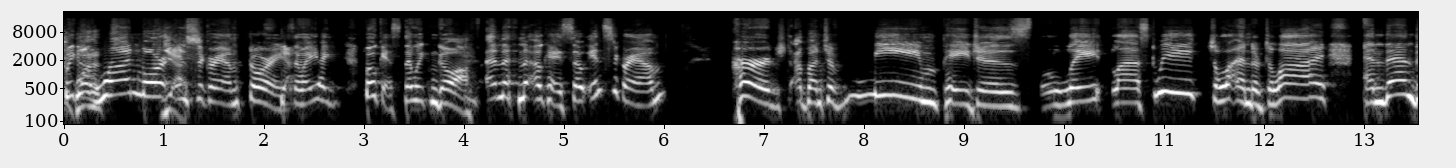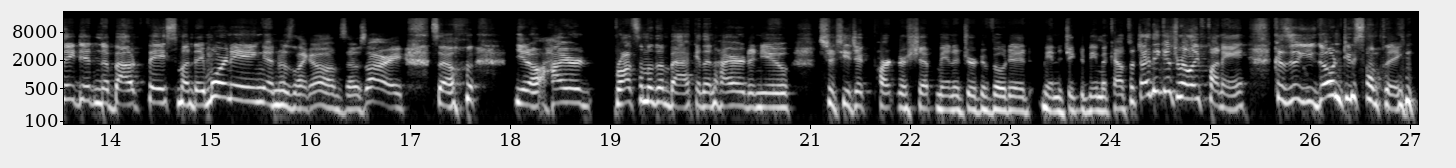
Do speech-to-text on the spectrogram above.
we got one- one, more Yes. Instagram story. Yeah. So I, I focus, then we can go off. And then, okay, so Instagram purged a bunch of meme pages late last week, July, end of July. And then they did an about face Monday morning and was like, oh, I'm so sorry. So, you know, hired, brought some of them back and then hired a new strategic partnership manager devoted managing to meme accounts, which I think is really funny because you go and do something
